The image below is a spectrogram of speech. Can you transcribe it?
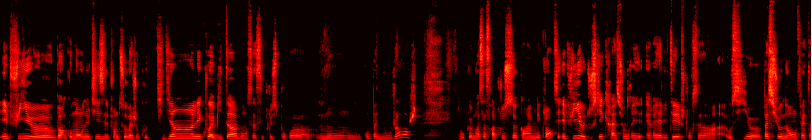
Et puis, ben, comment on utilise les plantes sauvages au quotidien, l'éco-habitat, bon ça c'est plus pour mon compagnon Georges. Donc euh, moi, ça sera plus euh, quand même les plantes. Et puis euh, tout ce qui est création de réalité, je trouve ça aussi passionnant en fait,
